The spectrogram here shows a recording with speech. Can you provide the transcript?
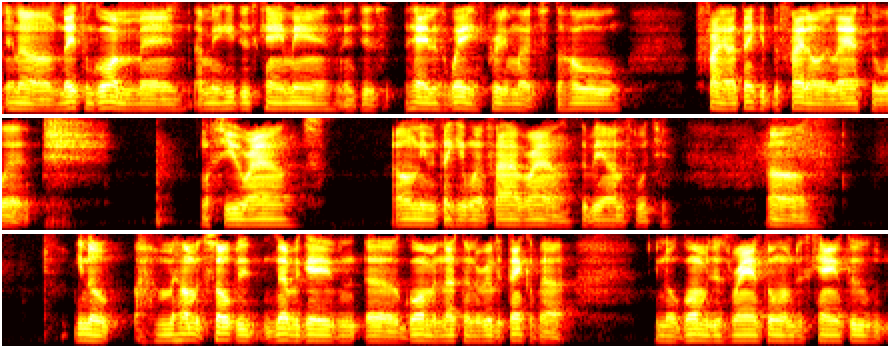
And um, Nathan Gorman, man, I mean, he just came in and just had his way pretty much the whole fight. I think it, the fight only lasted, what, a few rounds. I don't even think it went five rounds, to be honest with you. Um, you know, Mohamed Soltby never gave uh, Gorman nothing to really think about. You know, Gorman just ran through him, just came through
